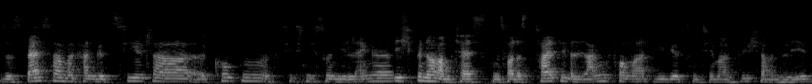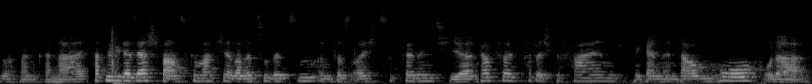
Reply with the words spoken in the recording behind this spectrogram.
es ist besser, man kann gezielter äh, gucken, es zieht sich nicht so in die Länge. Ich bin noch am Testen. Es war das zweite Langformat-Video zum Thema Bücher und Lesen auf meinem Kanal. Hat mir wieder sehr Spaß gemacht, hier in der Sonne zu sitzen und das euch zu präsentieren. Ich hoffe, es hat euch gefallen. Gebt mir gerne einen Daumen hoch oder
